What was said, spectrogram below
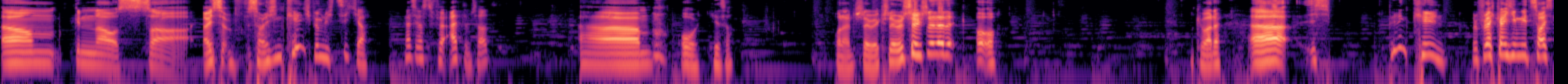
Ähm, genau, so. Soll ich ihn killen? Ich bin mir nicht sicher. Ich weiß nicht, was er für Items hat. Ähm, oh, hier ist er. Oh nein, schnell weg, schnell weg, schnell, schnell weg. Oh, oh. Okay, warte. Äh, ich will ihn killen. Und vielleicht kann ich irgendwie Zeus.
